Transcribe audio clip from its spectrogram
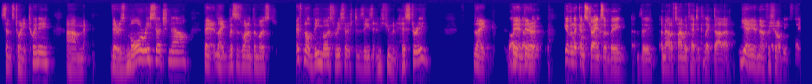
since 2020. Um, there is more research now. They like this is one of the most, if not the most researched disease in human history. Like well, you know, given the constraints of the the amount of time we've had to collect data. Yeah, yeah, no, for sure. Obviously.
